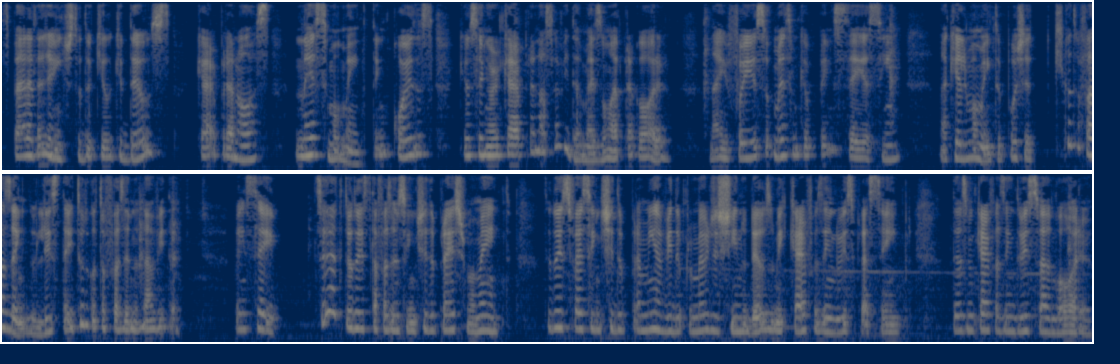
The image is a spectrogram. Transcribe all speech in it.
espera da gente, tudo aquilo que Deus quer para nós nesse momento. Tem coisas que o Senhor quer para nossa vida, mas não é para agora, né? E foi isso mesmo que eu pensei assim naquele momento. Poxa, o que, que eu tô fazendo? Listei tudo que eu tô fazendo na vida. Pensei, será que tudo isso está fazendo sentido para este momento? Tudo isso faz sentido para minha vida, para o meu destino. Deus me quer fazendo isso para sempre. Deus me quer fazendo isso agora.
